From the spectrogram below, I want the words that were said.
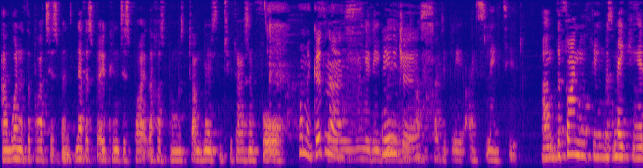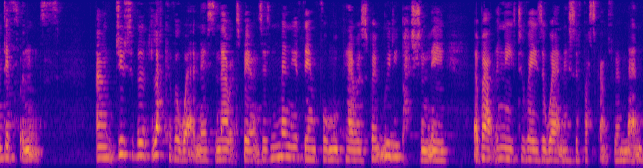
And one of the participants never spoken, despite the husband was diagnosed in 2004. Oh my So goodness. really, really Ages. incredibly isolated. Um, the final thing was making a difference. And due to the lack of awareness in their experiences, many of the informal carers spoke really passionately about the need to raise awareness of breast cancer in men.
